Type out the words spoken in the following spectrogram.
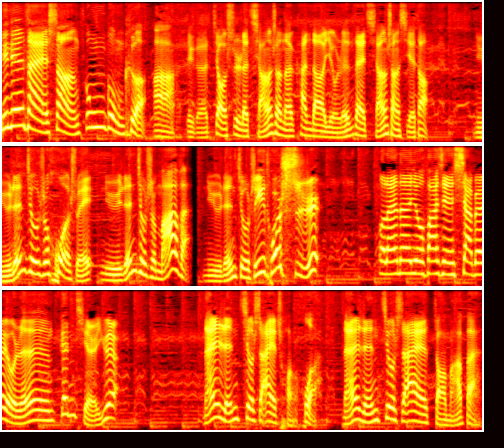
今天在上公共课啊，这个教室的墙上呢，看到有人在墙上写道：“女人就是祸水，女人就是麻烦，女人就是一坨屎。”后来呢，又发现下边有人跟帖约：“男人就是爱闯祸，男人就是爱找麻烦，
